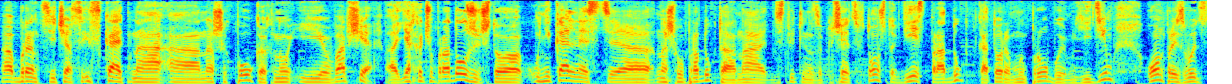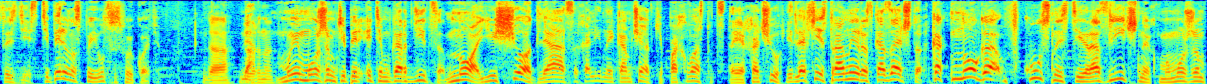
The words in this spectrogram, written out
а, бренд сейчас искать на а, наших полках. Ну и вообще, я хочу продолжить, что уникальность э, нашего продукта, она действительно заключается в том, что весь продукт, который мы пробуем, едим, он производится здесь. Теперь у нас появился свой кофе. Да, Да, верно. мы можем теперь этим гордиться. Но еще для Сахалина и Камчатки похвастаться-то я хочу. И для всей страны рассказать, что как много вкусностей различных мы можем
